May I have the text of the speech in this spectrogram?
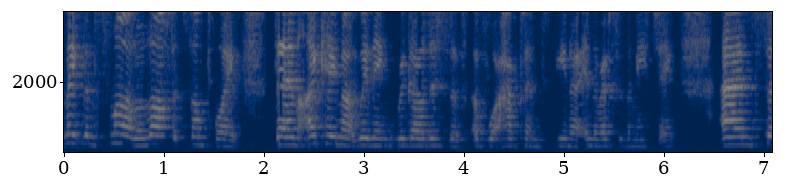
make them smile or laugh at some point, then I came out winning regardless of, of what happened, you know, in the rest of the meeting. And so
